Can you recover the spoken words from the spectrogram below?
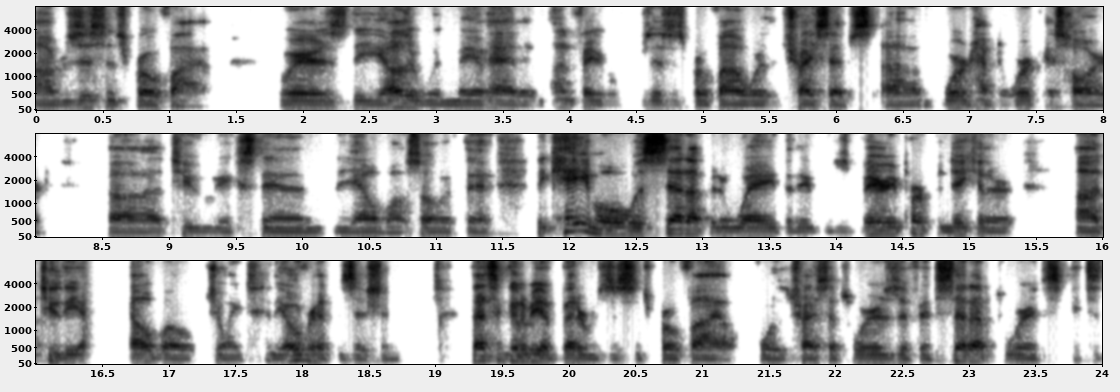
uh, resistance profile, whereas the other one may have had an unfavorable resistance profile where the triceps uh, weren't having to work as hard uh, to extend the elbow. So if the, the cable was set up in a way that it was very perpendicular uh, to the elbow joint in the overhead position, that's going to be a better resistance profile for the triceps. Whereas if it's set up to where it's it's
